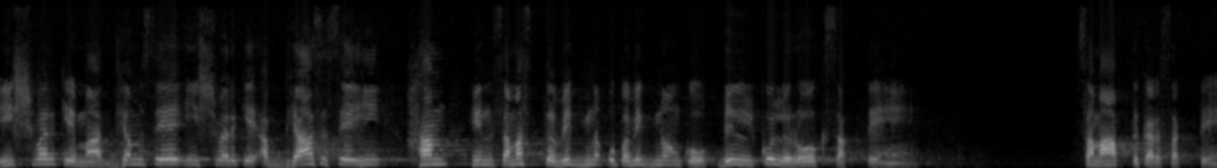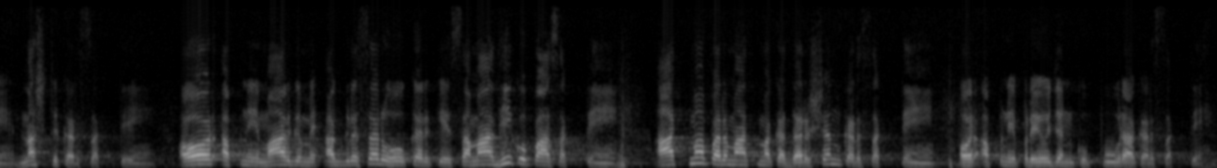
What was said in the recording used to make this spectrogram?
ईश्वर के माध्यम से, ईश्वर के अभ्यास से ही हम इन समस्त विघ्न उपविघ्नों को बिल्कुल रोक सकते हैं। समाप्त कर सकते हैं, नष्ट कर सकते हैं और अपने मार्ग में अग्रसर होकर के समाधि को पा सकते हैं, आत्मा परमात्मा का दर्शन कर सकते हैं और अपने प्रयोजन को पूरा कर सकते हैं।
